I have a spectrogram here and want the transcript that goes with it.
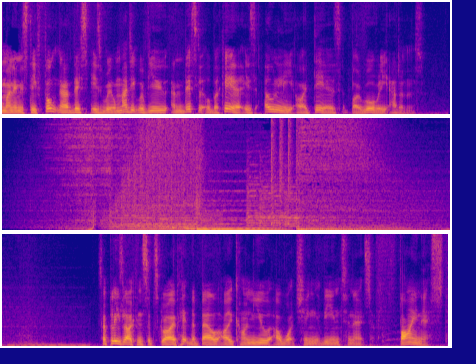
my name is Steve Faulkner. This is Real Magic Review, and this little book here is Only Ideas by Rory Adams. So please like and subscribe, hit the bell icon. You are watching the internet's finest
